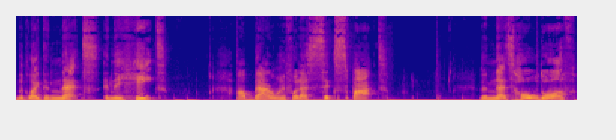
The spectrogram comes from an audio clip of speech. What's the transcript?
Look like the Nets and the Heat are battling for that sixth spot. The Nets hold off,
